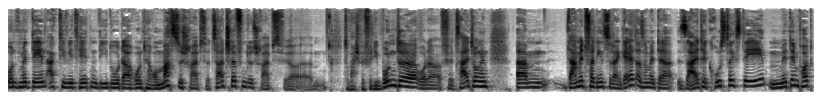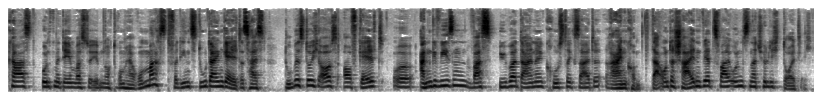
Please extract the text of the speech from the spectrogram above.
und mit den Aktivitäten, die du da rundherum machst, du schreibst für Zeitschriften, du schreibst für ähm, zum Beispiel für die Bunte oder für Zeitungen, ähm, damit verdienst du dein Geld, also mit der Seite cruestricks.de, mit dem Podcast und mit dem, was du eben noch drumherum machst, verdienst du dein Geld. Das heißt, du bist durchaus auf Geld äh, angewiesen, was über deine Cruestricks-Seite reinkommt. Da unterscheiden wir zwei uns natürlich deutlich.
